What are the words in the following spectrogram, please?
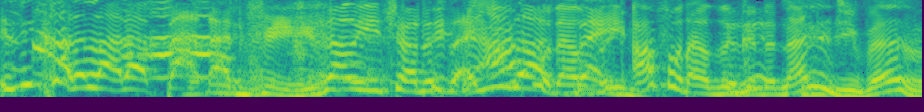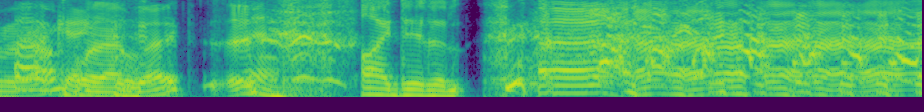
Is it kind of like that Batman thing? Is that what you're trying to say? You I, like thought that was a, I thought that was a Is good it? analogy, personally. Okay, I thought cool. that worked. I didn't. Uh,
